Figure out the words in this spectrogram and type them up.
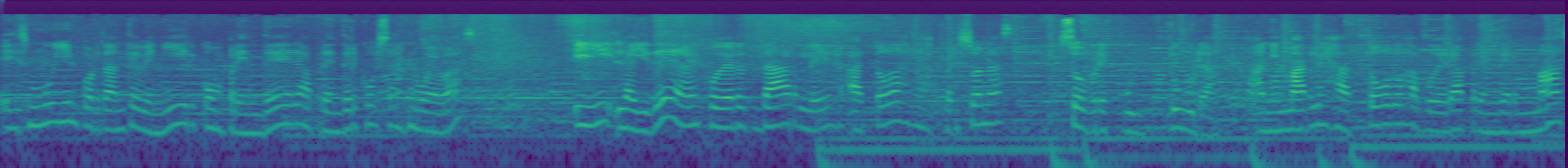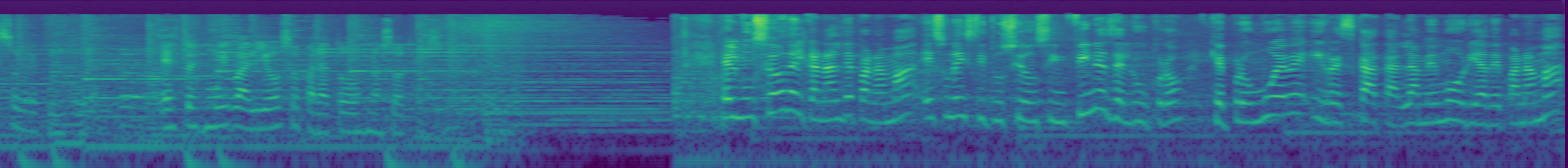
Es muy importante venir, comprender, aprender cosas nuevas y la idea es poder darles a todas las personas sobre cultura, animarles a todos a poder aprender más sobre cultura. Esto es muy valioso para todos nosotros. El Museo del Canal de Panamá es una institución sin fines de lucro que promueve y rescata la memoria de Panamá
